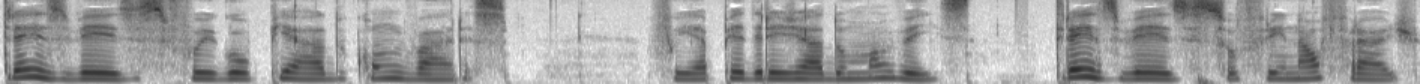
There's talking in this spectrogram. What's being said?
Três vezes fui golpeado com varas. Fui apedrejado uma vez. Três vezes sofri naufrágio.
